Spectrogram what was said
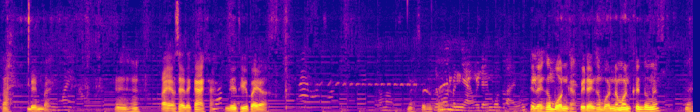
ไปเดินไปอือฮะไปเอาใส่ตะกร้าค่ะเลือถือไปเหรอ น้ำมันนะใส่ตะกน้ำร้ามันมันยางไม่ได้หมดหลายมันไปเดินข้างบนค่ะ ไปเดินข้างบนน้ำมันต์ขึ้นตรงนั้นนะ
